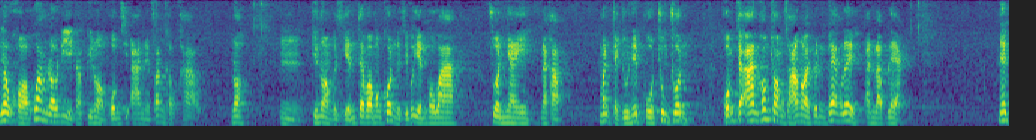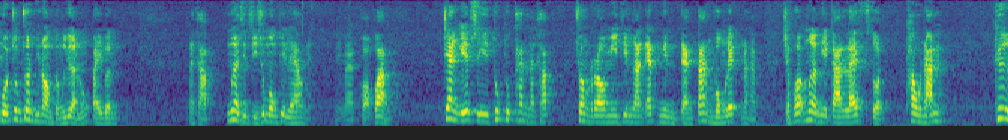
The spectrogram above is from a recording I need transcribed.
แล้วขอความเรานี่ครับพี่น้องผมสิอ่านในฟังข่าวๆเนาะอืมพี่น้องก็สิเห็นแต่ว่าบางคนก็สิบ่เห็นเพราะว่าส่วนใหญ่นะครับ มันจะอยู่ในโพสต์ชุ่มชน ผมจะอ่านของช่องสาวหน่อยเป็นแพงเลย อันรับแรก ในโพสต์ชุ่มชนพี่น้องต้องเลื่อนลงไปเบิงนะครับ เมื่อ 14 ชั่วโมงที่แล้วเนี่ยนไหมขอความ แจ้ง FC ทุกๆทท่านนะครับ ช่องเรามีทีมงานแอดมินแต่งตั้งวงเล็บนะครับ เฉพาะเมื่อมีการไลฟ์สดเท่านั้น คือ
